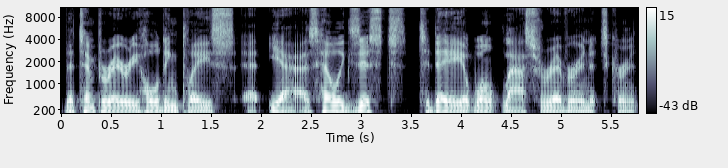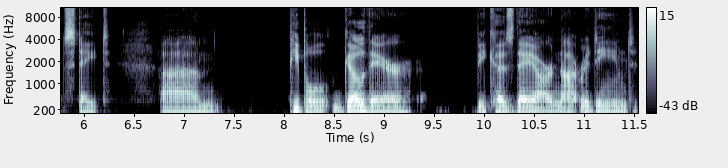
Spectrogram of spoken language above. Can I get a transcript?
the temporary holding place, at, uh, yeah, as hell exists today, it won't last forever in its current state. Um, people go there because they are not redeemed.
